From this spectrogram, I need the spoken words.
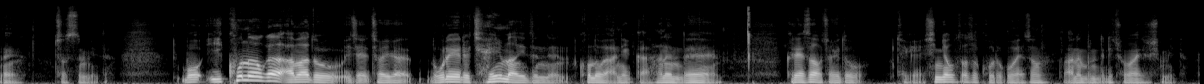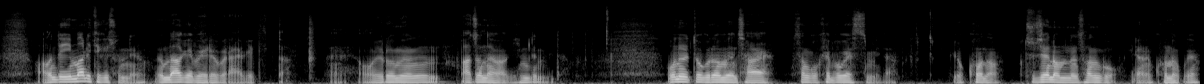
네 좋습니다. 뭐 이 코너가 아마도 이제 저희가 노래를 제일 많이 듣는 코너가 아닐까 하는데 그래서 저희도 되게 신경 써서 고르고 해서 많은 분들이 좋아해 주십니다. 아 근데 이 말이 되게 좋네요. 음악의 매력을 알게 됐다. 네, 어 이러면 빠져나가기 힘듭니다. 오늘 또 그러면 잘 선곡해 보겠습니다. 요 코너 주제 넘는 선곡이라는 코너고요.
